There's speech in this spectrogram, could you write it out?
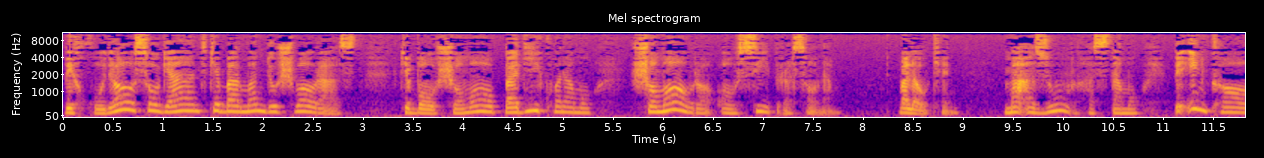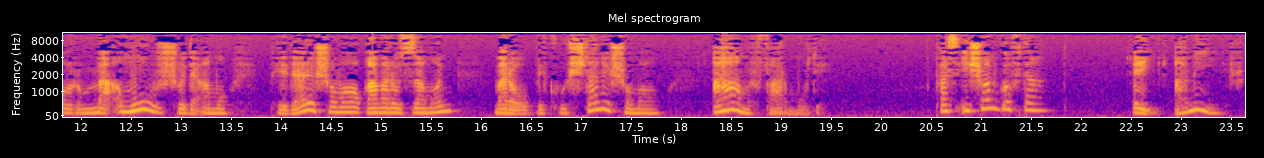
به خدا سوگند که بر من دشوار است که با شما بدی کنم و شما را آسیب رسانم. ولکن معذور هستم و به این کار معمور شده ام و پدر شما قمر و زمان مرا به کشتن شما امر فرموده. پس ایشان گفتند ای امیر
